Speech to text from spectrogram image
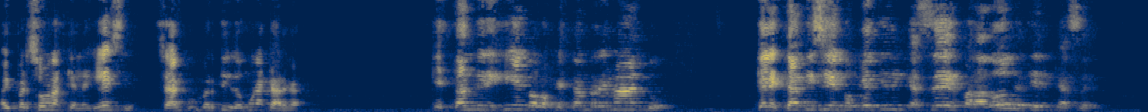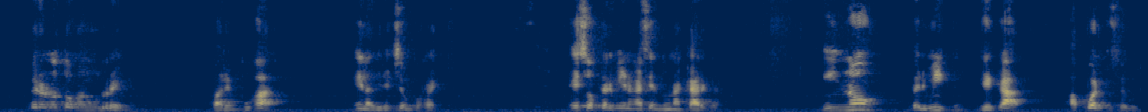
Hay personas que en la iglesia se han convertido en una carga que están dirigiendo a los que están remando, que le están diciendo qué tienen que hacer, para dónde tienen que hacer, pero no toman un remo para empujar en la dirección correcta. Esos terminan haciendo una carga y no permiten llegar a puerto seguro.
